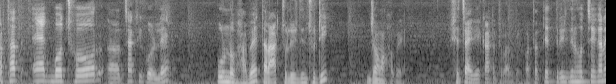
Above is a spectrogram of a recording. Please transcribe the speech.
অর্থাৎ এক বছর চাকরি করলে পূর্ণভাবে তার আটচল্লিশ দিন ছুটি জমা হবে। সে চাইলে কাটাতে পারবে। অর্থাৎ তেত্রিশ দিন হচ্ছে এখানে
